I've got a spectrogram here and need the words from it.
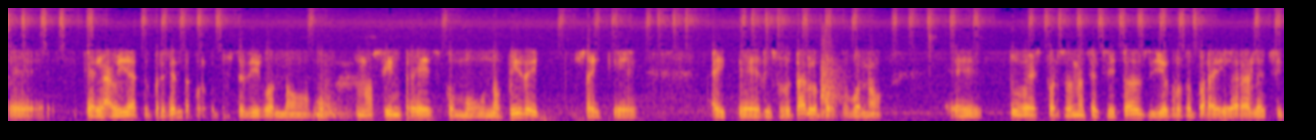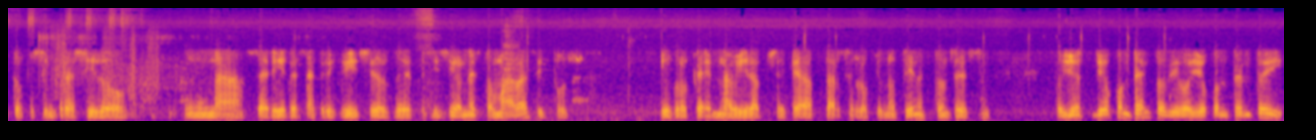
eh, que la vida te presenta, porque pues te digo, no, no siempre es como uno pide y pues hay que, hay que disfrutarlo, porque bueno, eh, tú ves personas exitosas y yo creo que para llegar al éxito pues siempre ha sido una serie de sacrificios, de decisiones tomadas y pues yo creo que en la vida pues hay que adaptarse a lo que uno tiene, entonces pues yo yo contento digo yo contento y,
